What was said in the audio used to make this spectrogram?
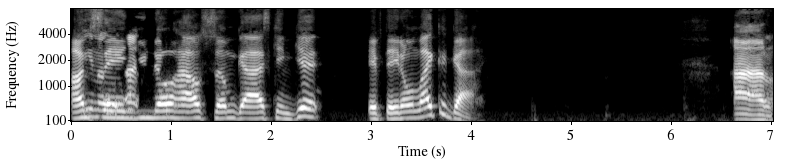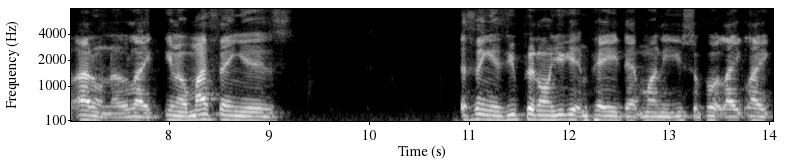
I'm you know, saying I, you know how some guys can get if they don't like a guy. I I don't know. Like you know, my thing is the thing is you put on you getting paid that money. You support like like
